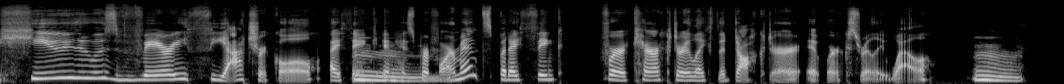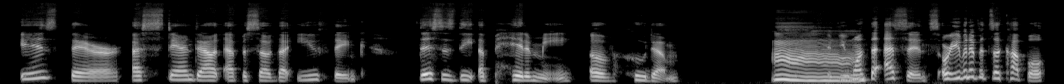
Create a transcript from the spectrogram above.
he was very theatrical I think in his Mm. performance but I think for a character like the doctor it works really well Mm. Is there a standout episode that you think this is the epitome of Whodom? If you Mm. want the essence, or even if it's a couple,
